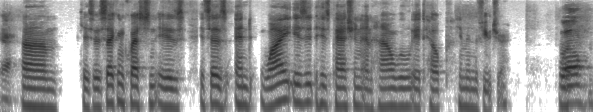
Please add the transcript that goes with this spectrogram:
Yeah. Um okay so the second question is it says and why is it his passion and how will it help him in the future? Well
